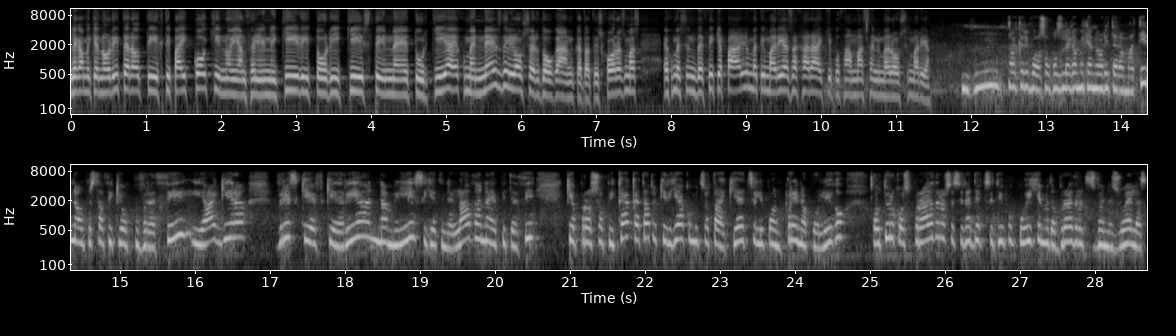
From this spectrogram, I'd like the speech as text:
Λέγαμε και νωρίτερα ότι χτυπάει κόκκινο η ανθεληνική ρητορική στην ε, Τουρκία. Έχουμε νέες δηλώσεις Ερντογάν κατά της χώρας μας. Έχουμε συνδεθεί και πάλι με τη Μαρία Ζαχαράκη που θα μας ενημερώσει. Μαρία. Mm-hmm, Ακριβώς. Όπως λέγαμε και νωρίτερα, Ματίνα, όπου σταθεί και όπου βρεθεί, η Άγκυρα βρίσκει ευκαιρία να μιλήσει για την Ελλάδα, να επιτεθεί και προσωπικά κατά του Κυριάκου Μητσοτάκη. Έτσι, λοιπόν, πριν από λίγο, ο Τούρκος πρόεδρος, σε συνέντευξη τύπου που είχε με τον πρόεδρο της Βενεζουέλας,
